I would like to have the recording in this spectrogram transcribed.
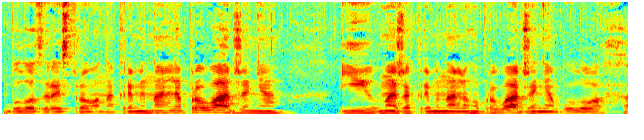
було зареєстровано кримінальне провадження, і в межах кримінального провадження було е,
